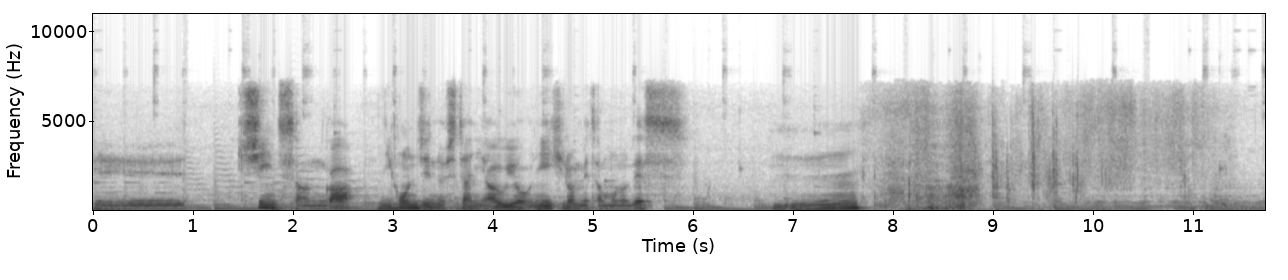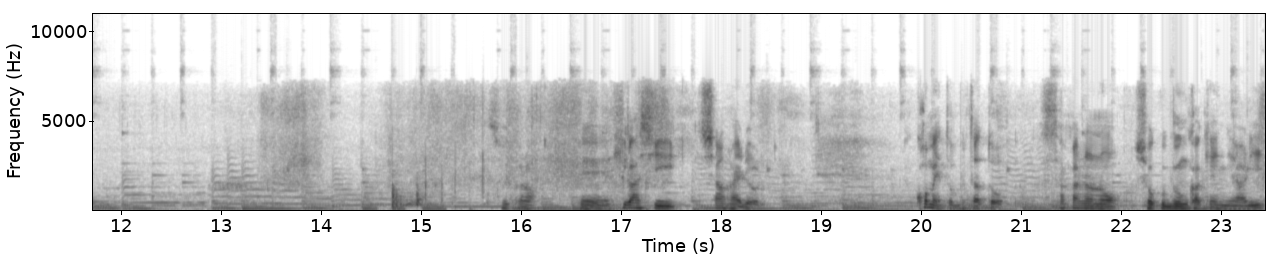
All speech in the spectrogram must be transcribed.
えー、陳さんが日本人の舌に合うように広めたものです。うん。それから、えー、東上海料理。米と豚と魚の食文化圏にあり、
